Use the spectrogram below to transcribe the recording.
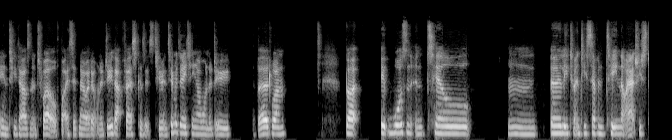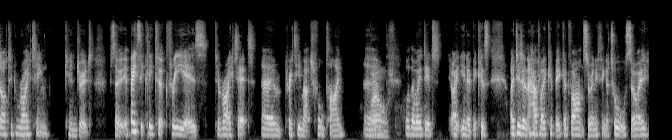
in 2012, but I said, no, I don't want to do that first because it's too intimidating. I want to do the bird one. But it wasn't until um, early 2017 that I actually started writing Kindred. So it basically took three years to write it, um, pretty much full time. Um, wow. Although I did, I you know, because I didn't have like a big advance or anything at all. So I,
